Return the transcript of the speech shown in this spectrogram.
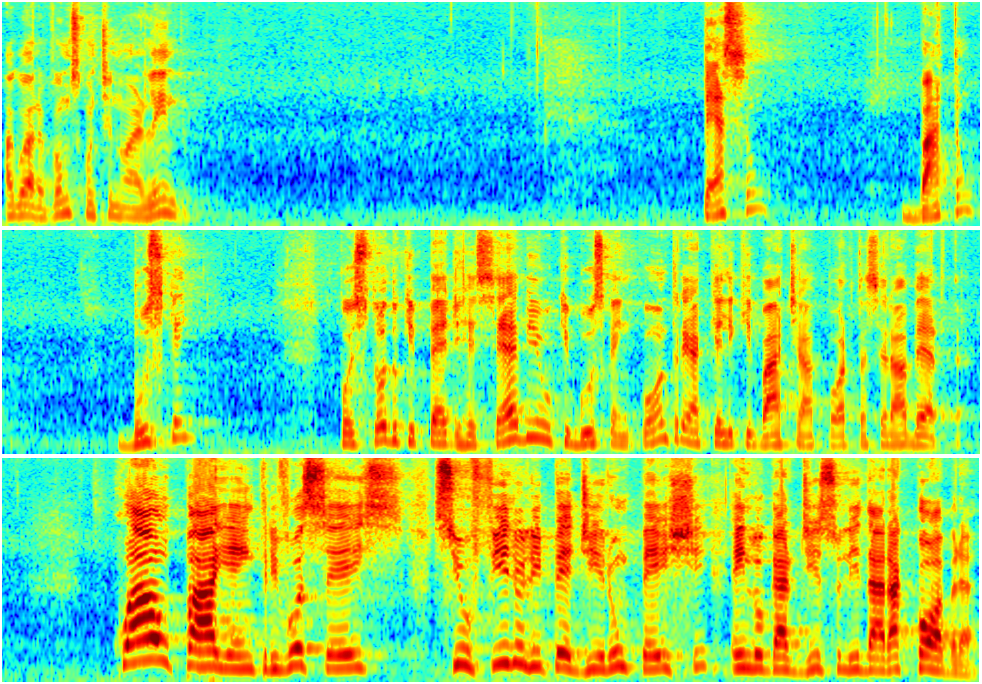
Agora, vamos continuar lendo? Peçam, batam, busquem, pois todo o que pede recebe, o que busca encontra, e aquele que bate à porta será aberta. Qual pai entre vocês se o filho lhe pedir um peixe, em lugar disso lhe dará cobra.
